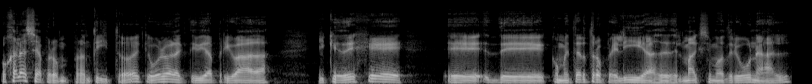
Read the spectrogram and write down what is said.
ojalá sea prontito, eh, que vuelva a la actividad privada y que deje eh, de cometer tropelías desde el máximo tribunal,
